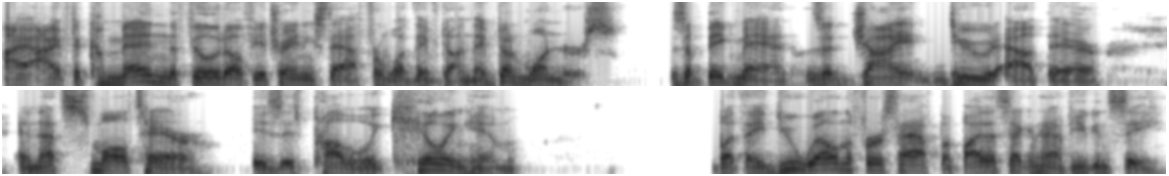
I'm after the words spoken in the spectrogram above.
I, I have to commend the Philadelphia training staff for what they've done. They've done wonders. There's a big man. There's a giant dude out there, and that small tear is is probably killing him. But they do well in the first half. But by the second half, you can see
